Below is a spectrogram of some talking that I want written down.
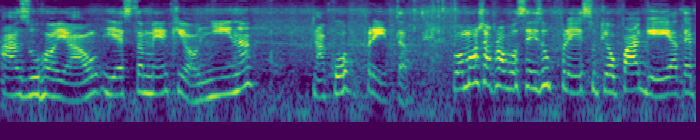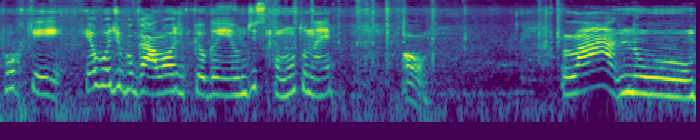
azul royal. E essa também aqui, ó, Nina, na cor preta. Vou mostrar pra vocês o preço que eu paguei, até porque eu vou divulgar a loja porque eu ganhei um desconto, né? Ó, lá no,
